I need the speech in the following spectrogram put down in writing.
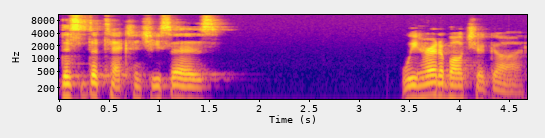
this is the text, and she says, We heard about your God.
